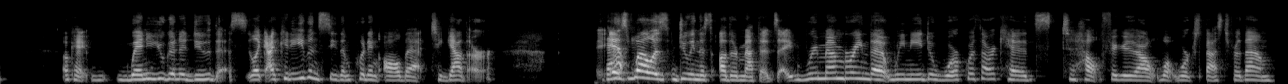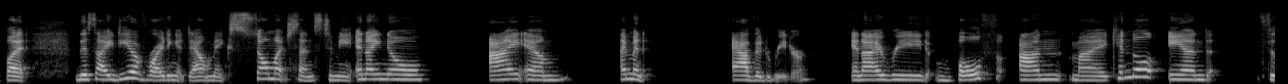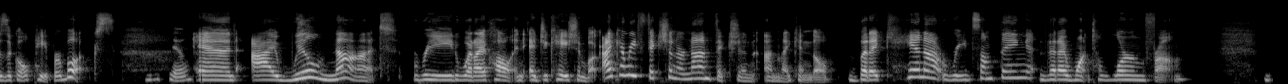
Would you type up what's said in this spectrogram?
okay, when are you going to do this? Like I could even see them putting all that together. That, as well as doing this other methods eh, remembering that we need to work with our kids to help figure out what works best for them but this idea of writing it down makes so much sense to me and i know i am i'm an avid reader and i read both on my kindle and physical paper books. And I will not read what I call an education book. I can read fiction or nonfiction on my Kindle, but I cannot read something that I want to learn from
